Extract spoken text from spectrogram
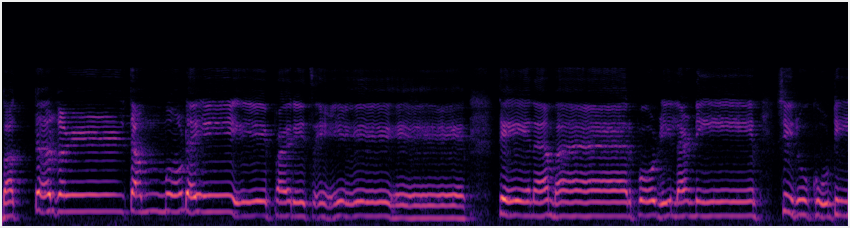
பக்தர்கள் தம்முடை பரிசே. தேனமர் பொழிலணி சிறுகுடி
